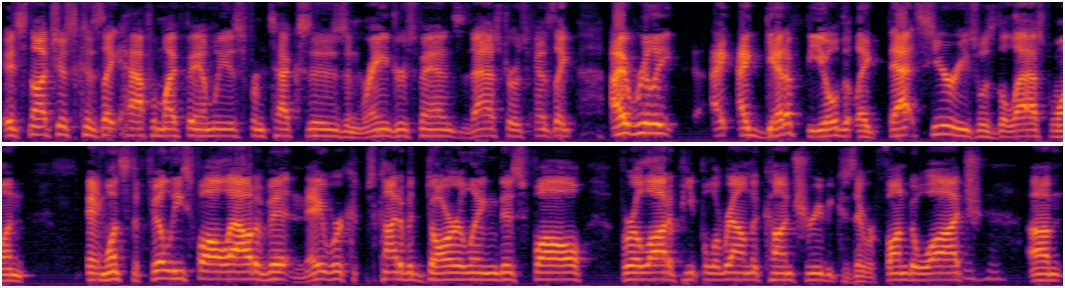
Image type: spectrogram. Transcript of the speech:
it's not just because like half of my family is from Texas and Rangers fans and Astros fans. Like, I really I, I get a feel that like that series was the last one and once the Phillies fall out of it, and they were kind of a darling this fall for a lot of people around the country because they were fun to watch. Mm-hmm. Um,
